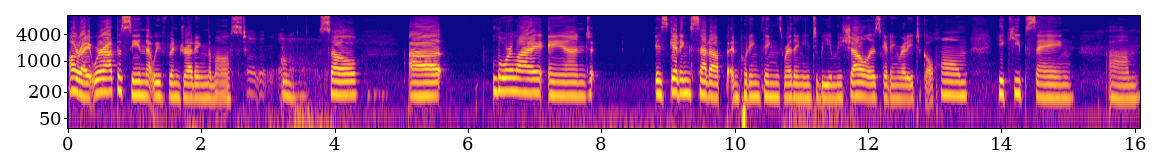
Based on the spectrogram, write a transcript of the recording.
All right, we're at the scene that we've been dreading the most. So, uh Lorelai and is getting set up and putting things where they need to be. Michel is getting ready to go home. He keeps saying, um,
